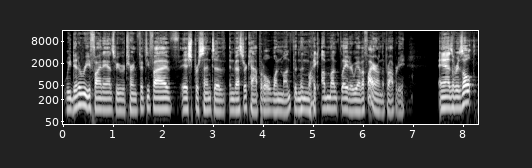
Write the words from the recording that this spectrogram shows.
we did a refinance. We returned fifty five ish percent of investor capital one month, and then like a month later, we have a fire on the property, and as a result.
